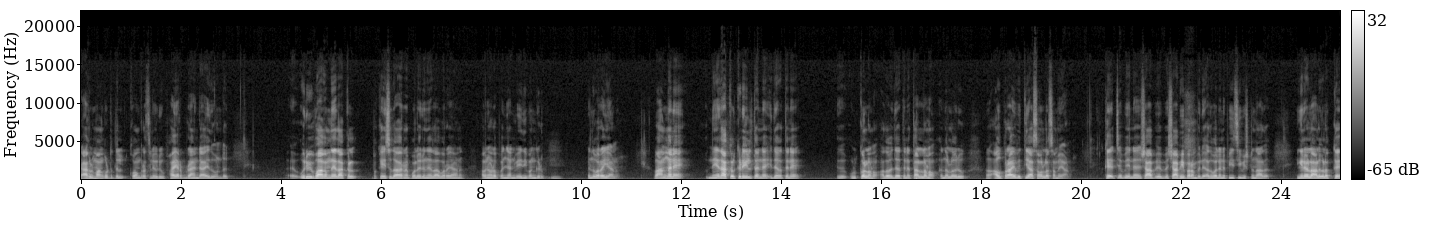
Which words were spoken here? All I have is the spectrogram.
രാഹുൽ മാങ്കൂട്ടത്തിൽ കോൺഗ്രസ്സിലെ ഒരു ഫയർ ബ്രാൻഡ് ആയതുകൊണ്ട് ഒരു വിഭാഗം നേതാക്കൾ ഇപ്പോൾ കെ സുധാകരനെ പോലെ ഒരു നേതാവ് പറയാണ് അവനോടൊപ്പം ഞാൻ വേദി പങ്കിടും എന്ന് പറയുകയാണ്. അപ്പോൾ അങ്ങനെ നേതാക്കൾക്കിടയിൽ തന്നെ ഇദ്ദേഹത്തിനെ ഉൾക്കൊള്ളണോ അതോ ഇദ്ദേഹത്തിനെ തള്ളണോ എന്നുള്ളൊരു അഭിപ്രായ വ്യത്യാസമുള്ള സമയമാണ്. പിന്നെ ഷാബി ഷാഫി പറമ്പിൽ അതുപോലെ തന്നെ പി സി വിഷ്ണുനാഥ് ഇങ്ങനെയുള്ള ആളുകളൊക്കെ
